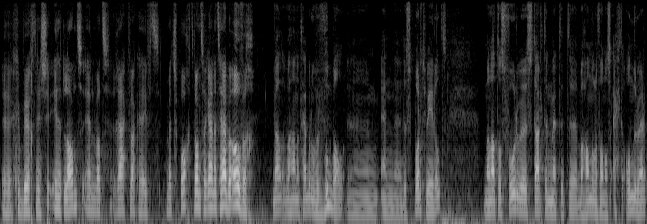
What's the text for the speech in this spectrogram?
uh, gebeurtenissen in het land en wat raakvlakken heeft met sport. Want we gaan het hebben over. Wel, we gaan het hebben over voetbal uh, en uh, de sportwereld. Maar laat ons voor we starten met het behandelen van ons echte onderwerp.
